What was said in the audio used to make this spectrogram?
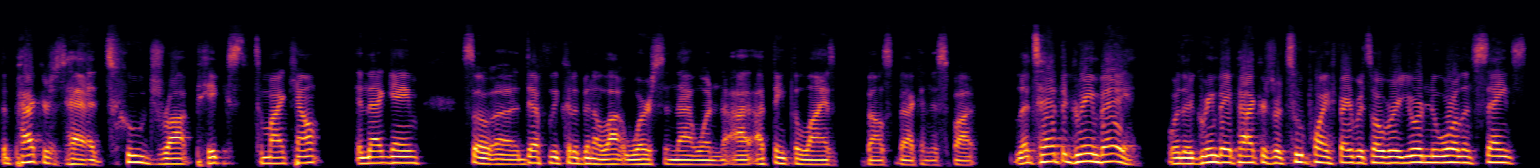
The Packers had two drop picks to my count in that game. So uh, definitely could have been a lot worse in that one. I, I think the Lions bounced back in this spot. Let's head to Green Bay, where the Green Bay Packers are two point favorites over your New Orleans Saints.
